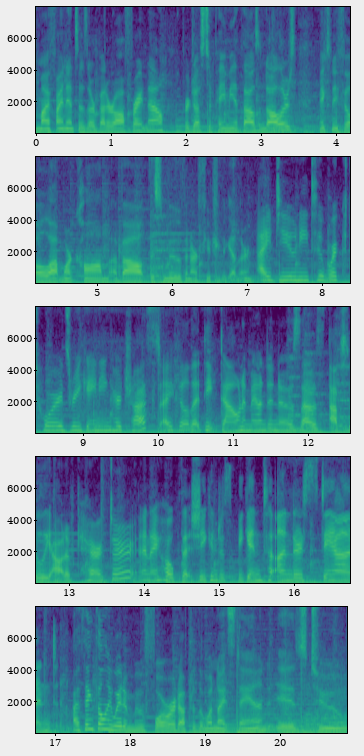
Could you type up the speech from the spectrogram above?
My finances are better off right now. For just to pay me $1,000 makes me feel a lot more calm about this move and our future together. I do need to work towards regaining her trust. I feel that deep down Amanda knows that I was absolutely out of character and I hope that she can just begin to understand. I think the only way to move forward after the one night stand is to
